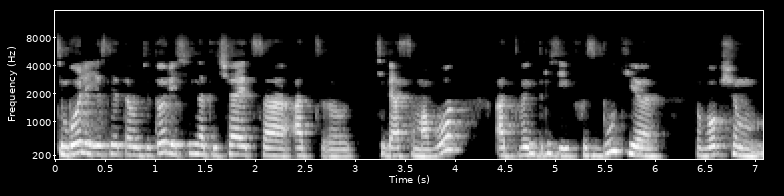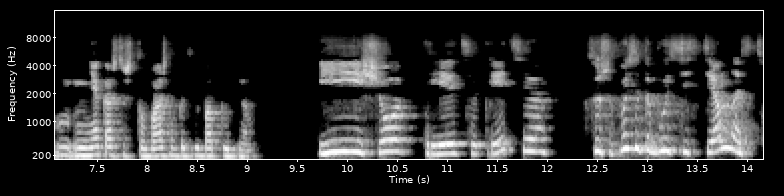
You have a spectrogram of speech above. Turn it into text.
тем более, если эта аудитория сильно отличается от э, тебя самого, от твоих друзей в Фейсбуке. В общем, мне кажется, что важно быть любопытным. И еще третье, третье, Слушай, пусть это будет системность,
